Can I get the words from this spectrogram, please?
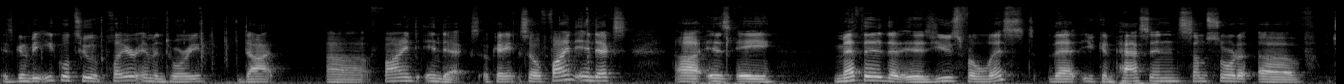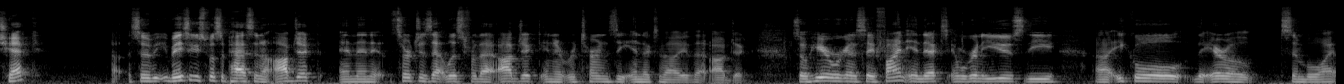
is going to be equal to a player inventory dot uh, find index. Okay, so find index uh, is a method that is used for list that you can pass in some sort of check. Uh, so you're basically supposed to pass in an object and then it searches that list for that object and it returns the index value of that object. So here we're going to say find index and we're going to use the uh, equal the arrow symbol,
